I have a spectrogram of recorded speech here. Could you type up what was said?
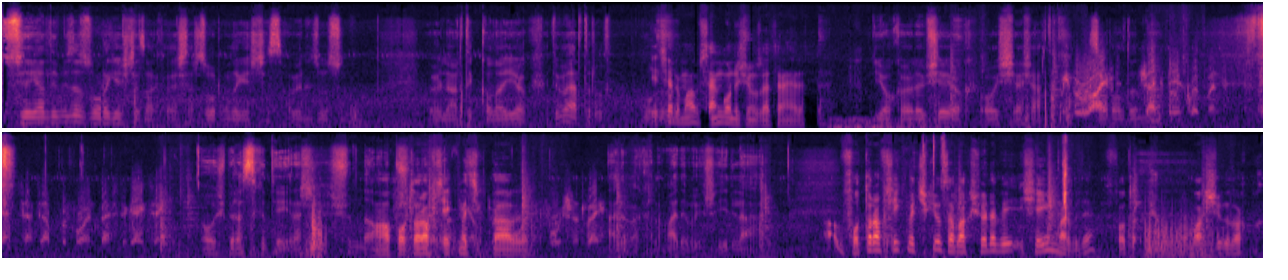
Tütsiye geldiğimizde zora geçeceğiz arkadaşlar. Zorunu da geçeceğiz. Haberiniz olsun. Öyle artık kolay yok. Değil mi Ertuğrul? Geçelim abi sen konuşuyorsun zaten hayaletle. Yok öyle bir şey yok. O iş yaş artık. Zor olduğunda o iş biraz sıkıntıya girer. Şunu da alalım, fotoğraf çekme çıktı abi. Hadi bakalım hadi buyur. İlla. Abi fotoğraf çekme çıkıyorsa bak şöyle bir şeyim var bir de. Foto şu başlığı bak bak.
